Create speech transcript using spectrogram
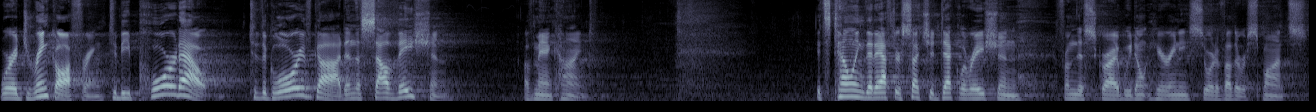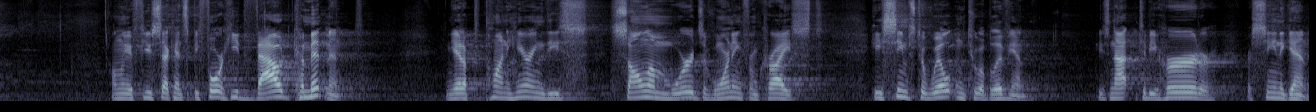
were a drink offering to be poured out to the glory of God and the salvation of mankind. It's telling that after such a declaration from this scribe, we don't hear any sort of other response. Only a few seconds before, he'd vowed commitment. And yet, upon hearing these solemn words of warning from Christ, he seems to wilt into oblivion. He's not to be heard or, or seen again.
